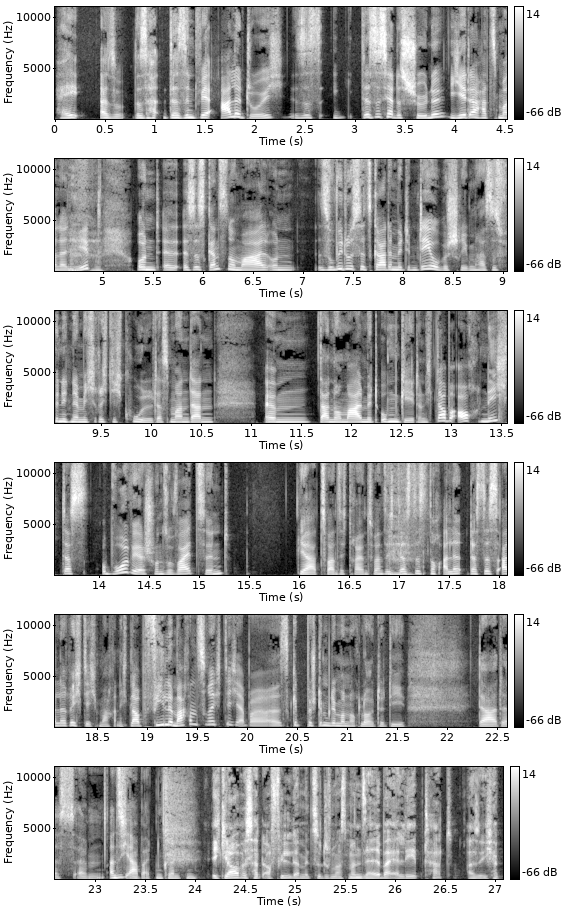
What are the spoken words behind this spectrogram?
hey, also das, da sind wir alle durch. Es ist, das ist ja das Schöne, jeder hat es mal erlebt und äh, es ist ganz normal und so wie du es jetzt gerade mit dem Deo beschrieben hast, das finde ich nämlich richtig cool, dass man dann ähm, da normal mit umgeht. Und ich glaube auch nicht, dass, obwohl wir ja schon so weit sind, ja, 2023, dass das noch alle, dass das alle richtig machen. Ich glaube, viele machen es richtig, aber es gibt bestimmt immer noch Leute, die da das ähm, an sich arbeiten könnten. Ich glaube, es hat auch viel damit zu tun, was man selber erlebt hat. Also ich habe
